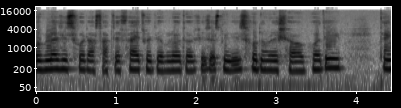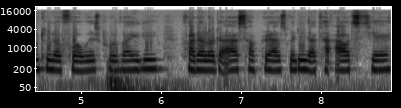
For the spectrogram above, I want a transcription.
we bless this food as sanctified with the blood of jesus may this food nourish our body Thank you, Lord, for always providing. Father, Lord, I ask our prayers, many that are out there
